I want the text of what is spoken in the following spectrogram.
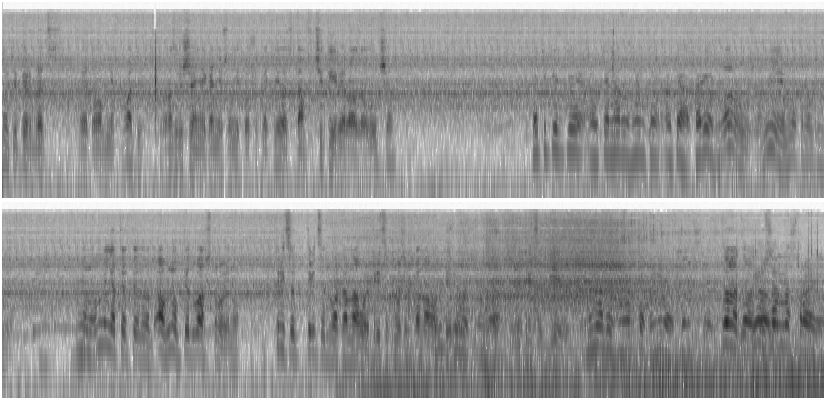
Ну, теперь, блядь, этого мне хватит. Разрешение, конечно, не то, что хотелось. Там в 4 раза лучше. Да теперь тебе, а у тебя наружным, у тебя тарелка. Наружу. Не, у меня тарелки нет. Не, ну, у меня Т, Т2, а в нем Т2 встроено. 30, 32 канала, ой, 38 каналов берет. 38, Да, или 39. Ну надо же вот так поменялся. Да, да, И он да. сам настраивает.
